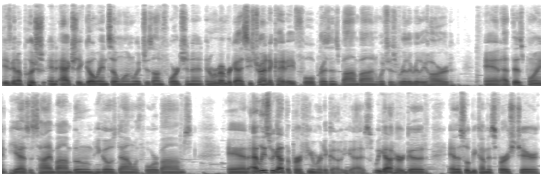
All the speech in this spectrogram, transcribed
He's going to push and actually go into one, which is unfortunate. And remember, guys, he's trying to kite a full presence bomb bonbon, which is really, really hard. And at this point, he has his time bomb. Boom. He goes down with four bombs. And at least we got the perfumer to go, you guys. We got her good, and this will become his first chair.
